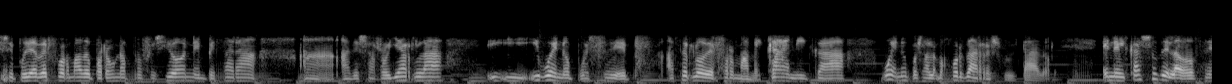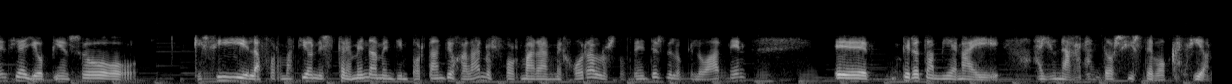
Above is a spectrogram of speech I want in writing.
se puede haber formado para una profesión, empezar a, a, desarrollarla y, bueno, pues eh, hacerlo de forma mecánica, bueno, pues a lo mejor da resultado. En el caso de la docencia yo pienso que sí, la formación es tremendamente importante, ojalá nos formaran mejor a los docentes de lo que lo hacen, eh, pero también hay, hay una gran dosis de vocación.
